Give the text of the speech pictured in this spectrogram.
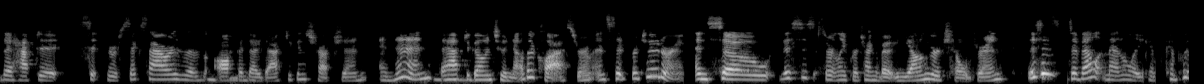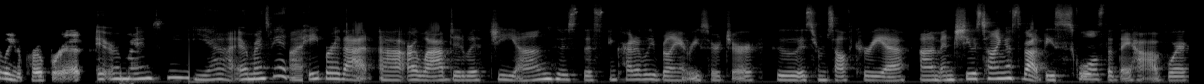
they have to sit through six hours of mm-hmm. often didactic instruction, and then they have to mm-hmm. go into another classroom and sit for tutoring. And so, this is certainly if we're talking about younger children, this is developmentally completely inappropriate. It reminds me, yeah, it reminds me of a paper that uh, our lab did with Ji Young, who's this incredibly brilliant researcher who is from South Korea. Um, and she was telling us about these schools that they have where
